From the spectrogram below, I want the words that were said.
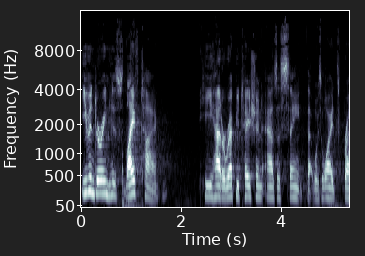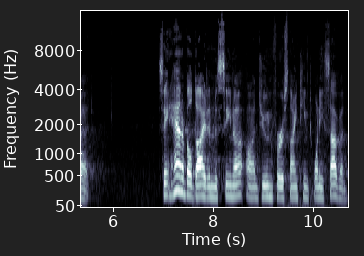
Even during his lifetime, he had a reputation as a saint that was widespread. St. Hannibal died in Messina on June 1st, 1927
